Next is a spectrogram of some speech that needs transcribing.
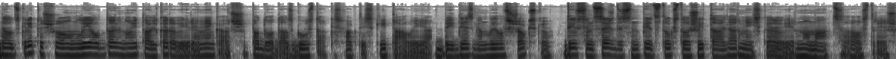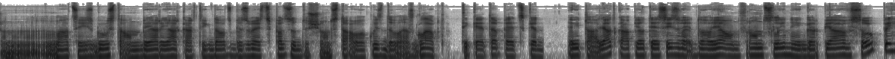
Daudz kritušo un liela daļa no itāļu karavīriem vienkārši padodās gūstā, kas faktiski Itālijā bija diezgan liels šoks, ka 265 tūkstoši itāļu armijas karavīri nonāca austriešu un Vācijas gūstā, un bija arī ārkārtīgi daudz bezvēsts pazudušo un stāvokli izdevās glābt. Tikai tāpēc, ka Itāļi atkāpjoties izveidoja jaunu frontes līniju gar Pjāvis upi,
